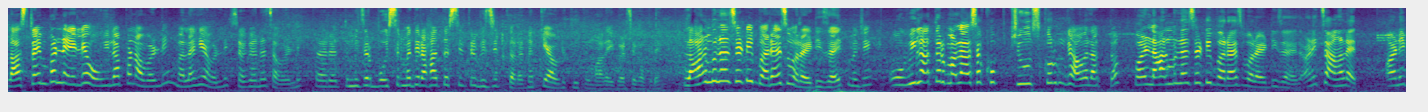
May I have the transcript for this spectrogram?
लास्ट टाइम पण नेले ओवीला पण आवडले मलाही आवडले सगळ्यांनाच आवडले. तर तुम्ही जर बोईसरमध्ये राहत असतील तर व्हिजिट करा नक्की आवडतील तुम्हाला इकडचे कपडे. लहान मुलांसाठी बऱ्याच व्हरायटीज आहेत म्हणजे ओवीला तर मला असं खूप चूज करून घ्यावं लागतं पण लहान मुलांसाठी बऱ्याच व्हरायटीज आहेत आणि चांगल्या आहेत. आणि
